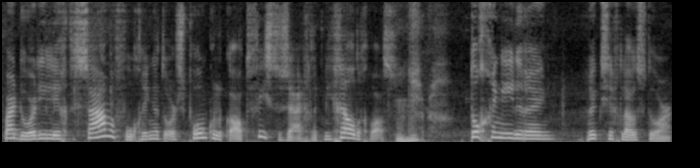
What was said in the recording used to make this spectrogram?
Waardoor die lichte samenvoeging, het oorspronkelijke advies, dus eigenlijk niet geldig was. Mm -hmm. Toch ging iedereen rukzichtloos door.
